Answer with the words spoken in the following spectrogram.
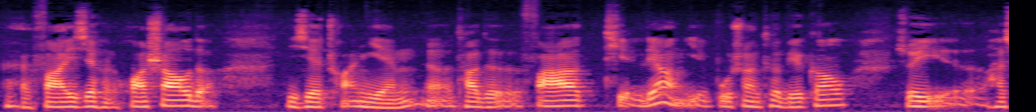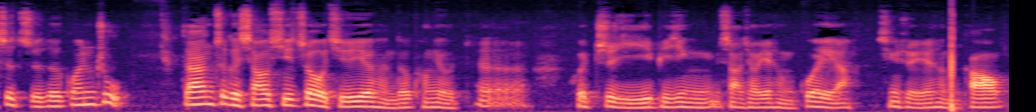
呃发一些很花哨的。一些传言，呃，它的发帖量也不算特别高，所以还是值得关注。当然，这个消息之后，其实也有很多朋友呃会质疑，毕竟上桥也很贵啊，薪水也很高。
